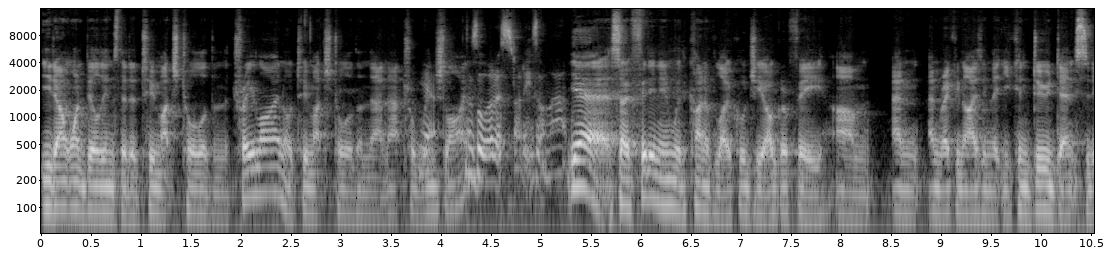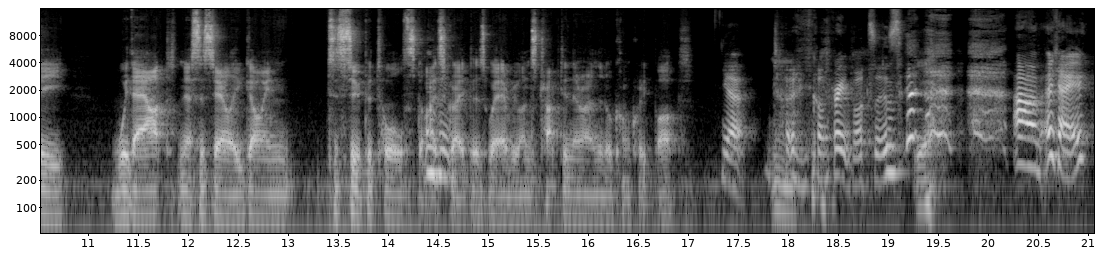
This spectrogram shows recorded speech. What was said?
you don't want buildings that are too much taller than the tree line or too much taller than that natural yeah, ridge line. There's a lot of studies on that. Yeah, so fitting in with kind of local geography um, and and recognizing that you can do density without necessarily going to super tall skyscrapers mm-hmm. where everyone's trapped in their own little concrete box. Yeah, mm. concrete boxes. yeah. Um, okay.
